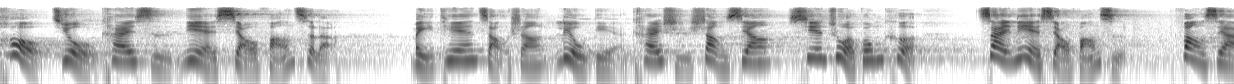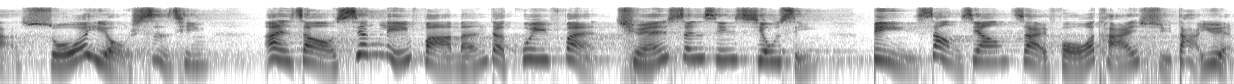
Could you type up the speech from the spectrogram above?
后就开始念小房子了，每天早上六点开始上香，先做功课，再念小房子，放下所有事情，按照心灵法门的规范全身心修行，并上香在佛台许大愿：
